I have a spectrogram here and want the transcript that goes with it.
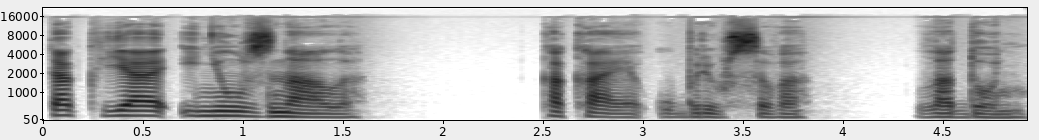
Так я и не узнала, какая у Брюсова ладонь.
